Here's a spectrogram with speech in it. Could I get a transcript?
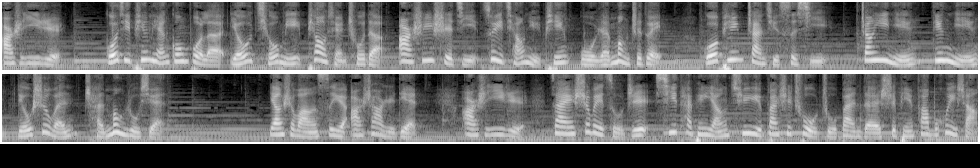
二十一日。国际乒联公布了由球迷票选出的二十一世纪最强女乒五人梦之队，国乒占据四席，张怡宁、丁宁、刘诗雯、陈梦入选。央视网四月二十二日电，二十一日在世卫组织西太平洋区域办事处主办的视频发布会上，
